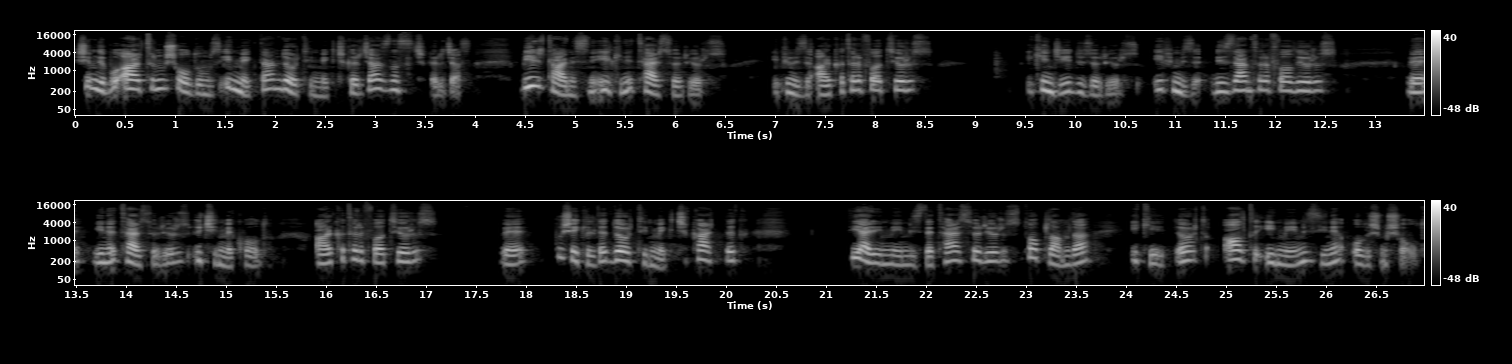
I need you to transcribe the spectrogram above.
Şimdi bu artırmış olduğumuz ilmekten 4 ilmek çıkaracağız. Nasıl çıkaracağız? Bir tanesini ilkini ters örüyoruz. İpimizi arka tarafa atıyoruz. İkinciyi düz örüyoruz. İpimizi bizden tarafa alıyoruz ve yine ters örüyoruz. 3 ilmek oldu. Arka tarafa atıyoruz ve bu şekilde 4 ilmek çıkarttık. Diğer ilmeğimizi de ters örüyoruz. Toplamda 2, 4, 6 ilmeğimiz yine oluşmuş oldu.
